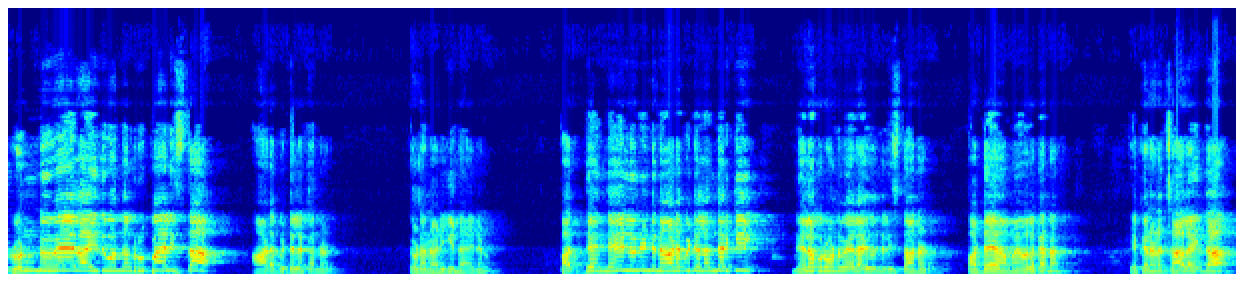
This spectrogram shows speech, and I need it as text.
రెండు వేల ఐదు వందల రూపాయలు ఇస్తా. ఆడబిడ్డలకు అన్నాడు. ఎవడని అడిగిండు ఆయనను? పద్దెనిమిది ఏళ్ళు నిండిన ఆడబిడ్డలందరికీ నెలకు రెండు వేల ఐదు వందలు ఇస్తా అన్నాడు. పడ్డాయా అమ్మాయి ఎవరికన్నా? ఎక్కడైనా చాలా అయిందా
